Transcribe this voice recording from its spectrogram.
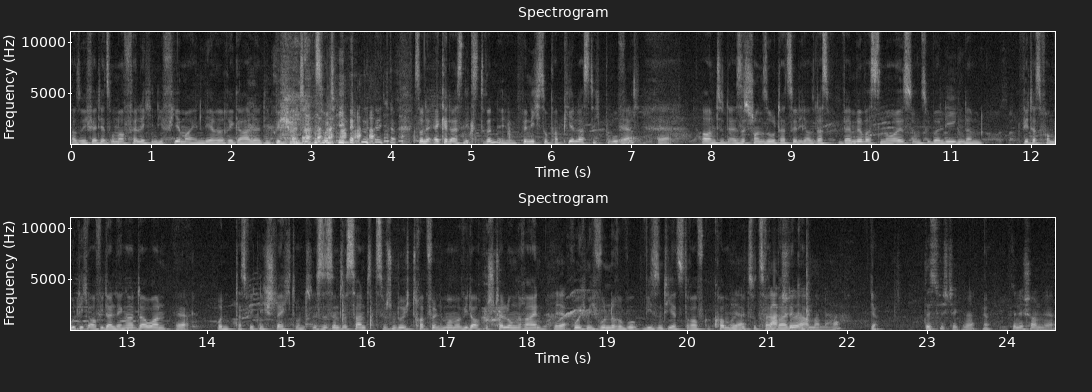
Also ich werde jetzt unauffällig in die Firma in leere Regale die Bücher transportieren. So eine Ecke, da ist nichts drin. Ich bin nicht so papierlastig Ja, beruflich. ja. Und es ist schon so tatsächlich, also dass, wenn wir was Neues uns überlegen, dann wird das vermutlich auch wieder länger dauern. Ja. Und das wird nicht schlecht. Und es ist interessant, zwischendurch tröpfeln immer mal wieder auch Bestellungen rein, Ja. wo ich mich wundere, wo, wie sind die jetzt drauf gekommen? Ja. wir zurzeit Fragst du beide da kein- mal nach? Das ist wichtig, ne? Ja. Finde ich schon, ja.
